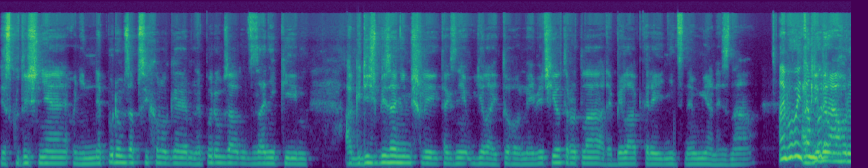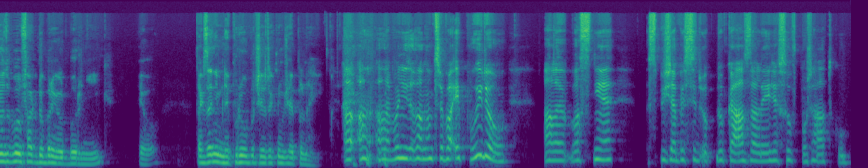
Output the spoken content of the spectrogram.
že skutečně oni nepůjdou za psychologem, nepůjdou za, za nikým a když by za ním šli, tak z něj udělají toho největšího trotla a debila, který nic neumí a nezná. A nebo oni A tam kdyby budou, náhodou to byl fakt dobrý odborník, jo, tak za ním nepůjdou, protože řeknou, že je plný. a, a, ale oni za tam třeba i půjdou, ale vlastně spíš, aby si do- dokázali, že jsou v pořádku.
